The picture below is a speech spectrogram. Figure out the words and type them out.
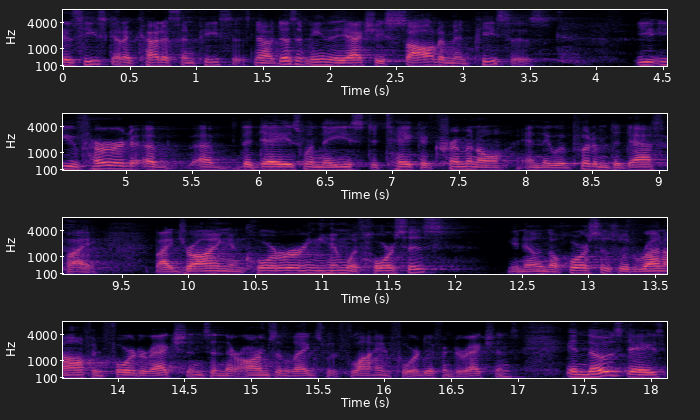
because he's going to cut us in pieces. Now, it doesn't mean they actually sawed him in pieces. You, have heard of, of, the days when they used to take a criminal and they would put him to death by, by drawing and quartering him with horses. You know, and the horses would run off in four directions and their arms and legs would fly in four different directions. In those days,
